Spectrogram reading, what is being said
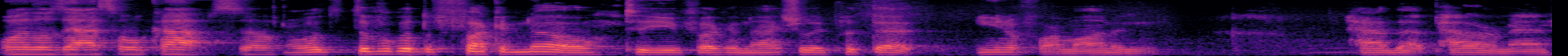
one of those asshole cops so Well, it's difficult to fucking know till you fucking actually put that uniform on and have that power, man.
